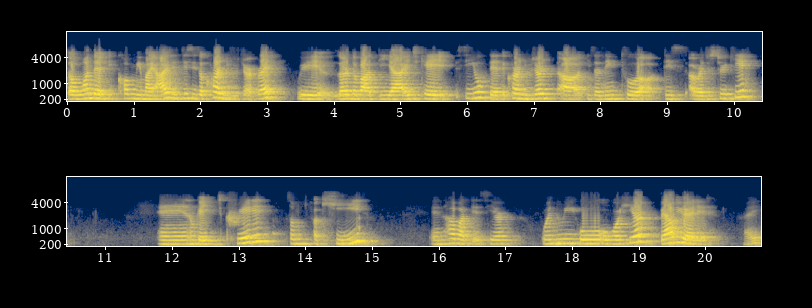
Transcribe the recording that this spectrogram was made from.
the one that it caught me my eyes, is this is the current user, right? We learned about the uh, HKCU that the current user uh, is a link to uh, this uh, registry key. And okay, it created some a key. And how about this here? When we go over here, value added, right?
